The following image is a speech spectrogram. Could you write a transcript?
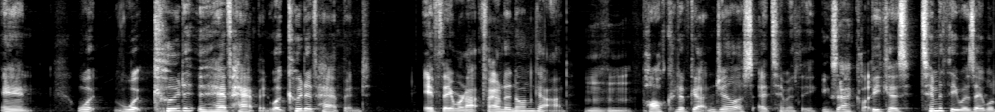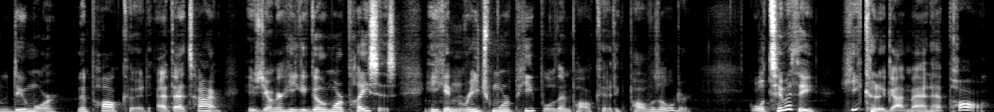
And what what could have happened, what could have happened if they were not founded on God, mm-hmm. Paul could have gotten jealous at Timothy Exactly. because Timothy was able to do more than Paul could at that time. He was younger, he could go more places, he can reach more people than Paul could. Paul was older. Well, Timothy, he could have got mad at Paul.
